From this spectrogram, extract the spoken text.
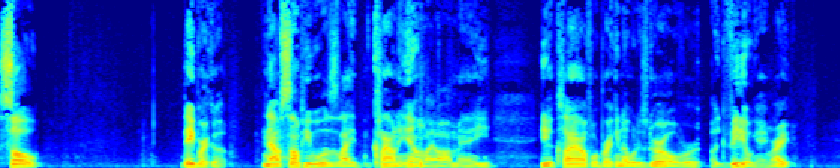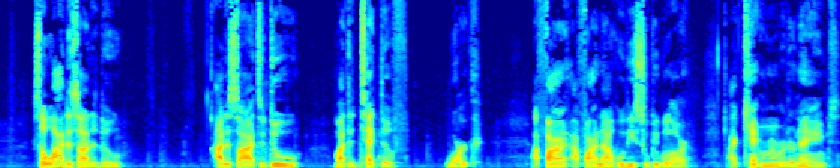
so they break up. Now some people was like clowning him, like, "Oh man, he he a clown for breaking up with his girl over a video game, right?" So what I decided to do, I decided to do my detective work. I find I find out who these two people are. I can't remember their names,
